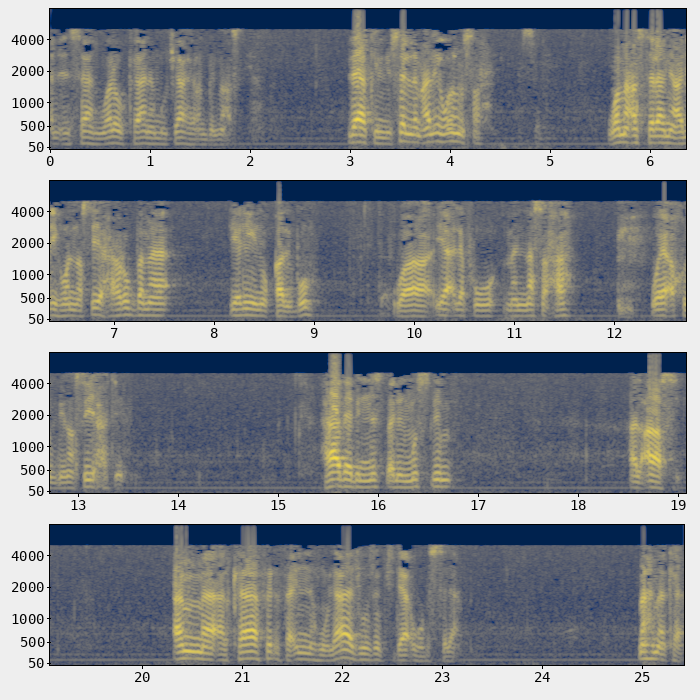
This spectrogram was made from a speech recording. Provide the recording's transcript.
الإنسان ولو كان مجاهرا بالمعصية. لكن يسلم عليه وينصح. ومع السلام عليه والنصيحة ربما يلين قلبه ويألف من نصحه ويأخذ بنصيحته. هذا بالنسبة للمسلم العاصي. أما الكافر فإنه لا يجوز ابتداؤه بالسلام. مهما كان.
